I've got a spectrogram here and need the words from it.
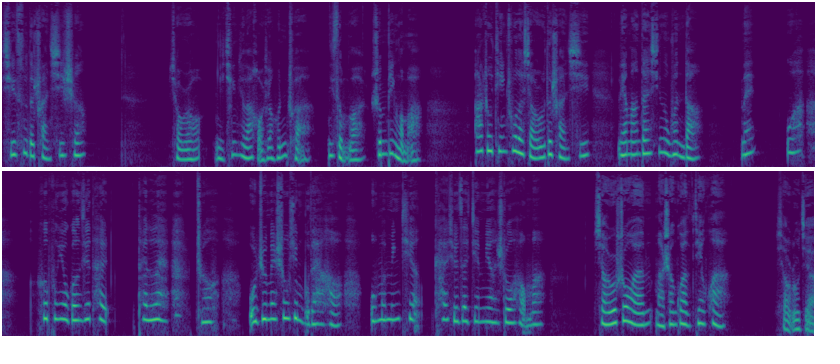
急速的喘息声。小柔，你听起来好像很喘，你怎么了？生病了吗？阿周听出了小柔的喘息，连忙担心的问道：“没，我和朋友逛街太太累，周，我这边收信不太好，我们明天。”开学再见面说好吗？小柔说完，马上挂了电话。小柔姐，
